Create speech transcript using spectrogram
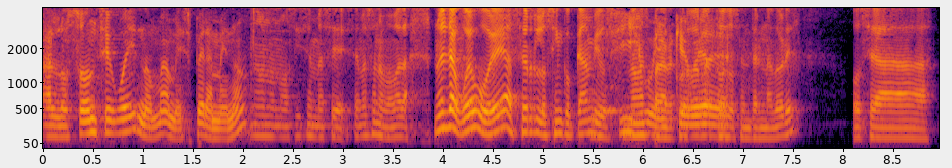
a los 11, güey. No mames, espérame, ¿no? No, no, no, sí se me hace, se me hace una mamada. No es de a huevo, ¿eh? Hacer los cinco cambios. Sí, nada más güey, para qué recordarle a todos los entrenadores. O sea,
